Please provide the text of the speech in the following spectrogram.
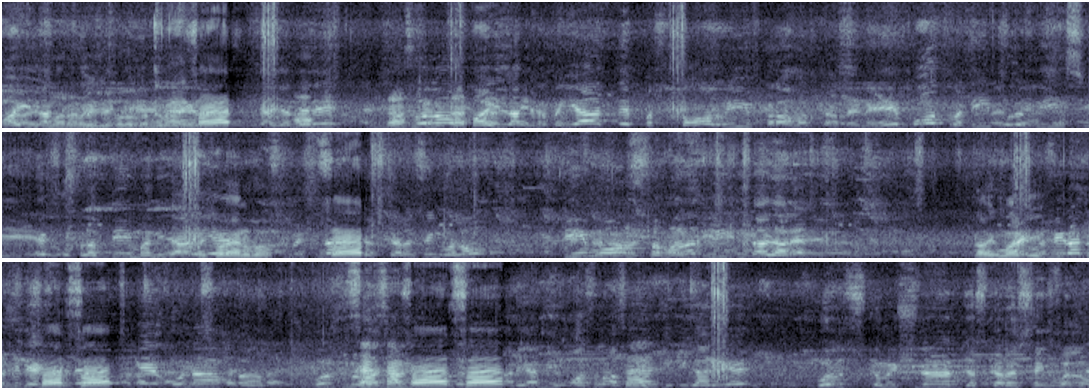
22 ਲੱਖ ਰੁਪਏ ਸਰ। ਲੈ ਜਾਂਦੇ ਨੇ ਉਸ ਵੱਲੋਂ 22 ਲੱਖ ਰੁਪਇਆ ਤੇ ਪਿਸਤੌਲ ਵੀ ਬਰਾਮਦ ਕਰ ਰਹੇ ਨੇ ਇਹ ਬਹੁਤ ਵੱਡੀ ਪੁਲਿਸ ਦੀ ਇੱਕ ਉਪਲਬਧੀ ਮੰਨੀ ਜਾ ਰਹੀ ਥੋੜ੍ਹਾ ਹੈ ਇਹਨੂੰ ਦਿਓ। ਕਮਿਸ਼ਨਰ ਸਰ। ਜਸਕਰਨ ਸਿੰਘ ਵੱਲੋਂ ਟੀਮ ਨੂੰ ਸਨਮਾਨਿਤ ਵੀ ਕੀਤਾ ਜਾ ਰਿਹਾ ਹੈ ਰਾਜਕੁਮਾਰ ਜੀ ਤਸਵੀਰਾਂ ਤੁਸੀਂ ਦੇਖ ਸਰ, ਸਕਦੇ ਹੋ ਸਰ। ਕਿ ਉਹਨਾਂ ਅ, ਪੁਲਿਸ ਸਰ, ਮੁਲਾਜ਼ਮ ਸਰ, ਸਰ। ਅਧਿਕਾਰੀਆਂ ਦੀ ਹੌਸਲਾ ਅਫਜ਼ਾਈ ਕੀਤੀ ਜਾ ਰਹੀ ਹੈ ਪੁਲਿਸ ਕਮਿਸ਼ਨਰ ਜਸਕਰਨ ਸਿੰਘ ਵੱਲੋਂ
